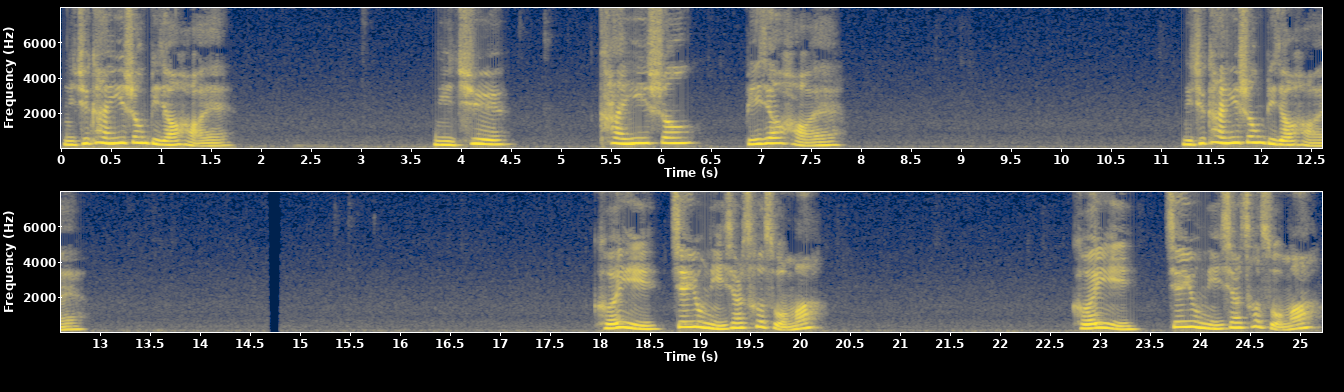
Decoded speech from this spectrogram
你去看医生比较好哎，你去看医生比较好哎。你去看医生比较好哎。可以借用你一下厕所吗？可以借用你一下厕所吗？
